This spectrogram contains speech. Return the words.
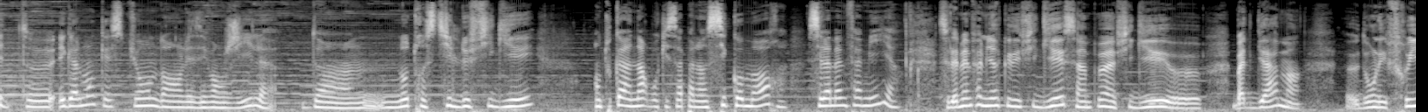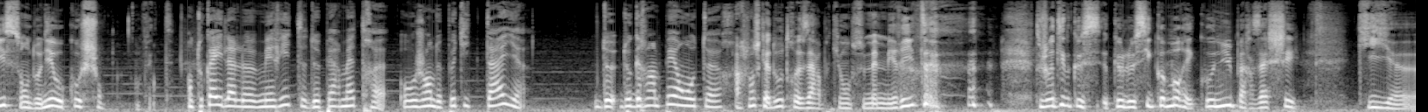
est euh, également question dans les évangiles d'un autre style de figuier, en tout cas un arbre qui s'appelle un sycomore. C'est la même famille? C'est la même famille que les figuiers, c'est un peu un figuier euh, bas de gamme euh, dont les fruits sont donnés aux cochons en fait. En tout cas, il a le mérite de permettre aux gens de petite taille de, grimper en hauteur. Alors, je pense qu'il y a d'autres arbres qui ont ce même mérite. Toujours est-il que, que, le sycomore est connu par Zachée qui, euh,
